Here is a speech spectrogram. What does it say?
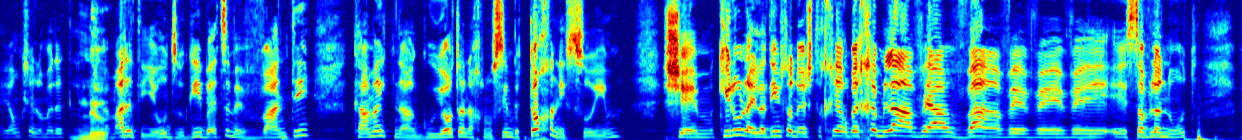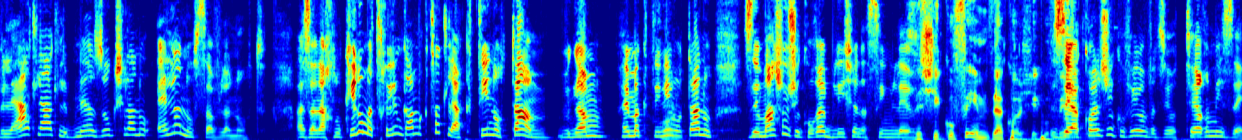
היום כשלמדתי נו. למדתי ייעוד זוגי, בעצם הבנתי כמה התנהגויות אנחנו עושים בתוך הנישואים, שהם, כאילו לילדים שלנו יש הכי הרבה חמלה ואהבה וסבלנות, ולאט לאט לבני הזוג שלנו אין לנו סבלנות. אז אנחנו כאילו מתחילים גם קצת להקטין אותם, וגם הם מקטינים נכון. אותנו. זה משהו שקורה בלי שנשים לב. זה שיקופים, זה הכל שיקופים. זה הכל שיקופים, אבל זה יותר מזה.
